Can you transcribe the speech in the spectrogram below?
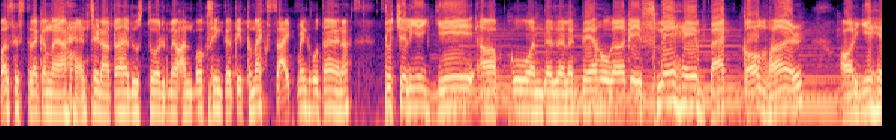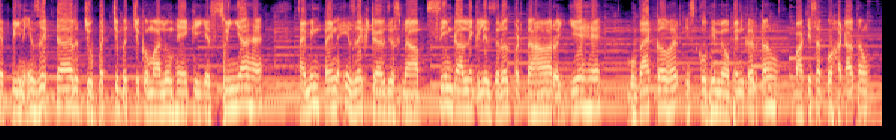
पास इस तरह का नया हैंडसेट आता है दोस्तों, और मैं अनबॉक्सिंग करती, इतना एक्साइटमेंट होता है ना तो चलिए, ये आपको अंदाज़ा लग गया होगा कि इसमें है बैक कवर और ये है पिन इजेक्टर जो बच्चे बच्चे को मालूम है कि ये सुइयाँ है। आई मीन पेन इजेक्टर जिसमें आप सिम डालने के लिए ज़रूरत पड़ता है, और ये है वो बैक कवर इसको भी मैं ओपन करता हूँ, बाकी सबको हटाता हूँ।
